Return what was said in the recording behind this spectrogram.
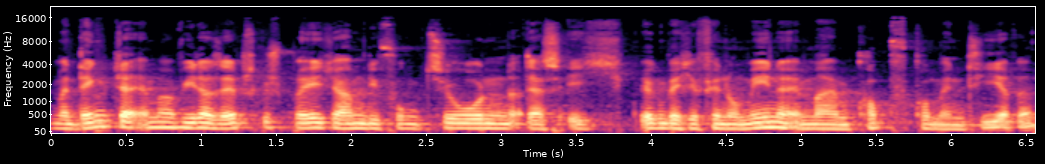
Man denkt ja immer wieder, Selbstgespräche haben die Funktion, dass ich irgendwelche Phänomene in meinem Kopf kommentiere.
